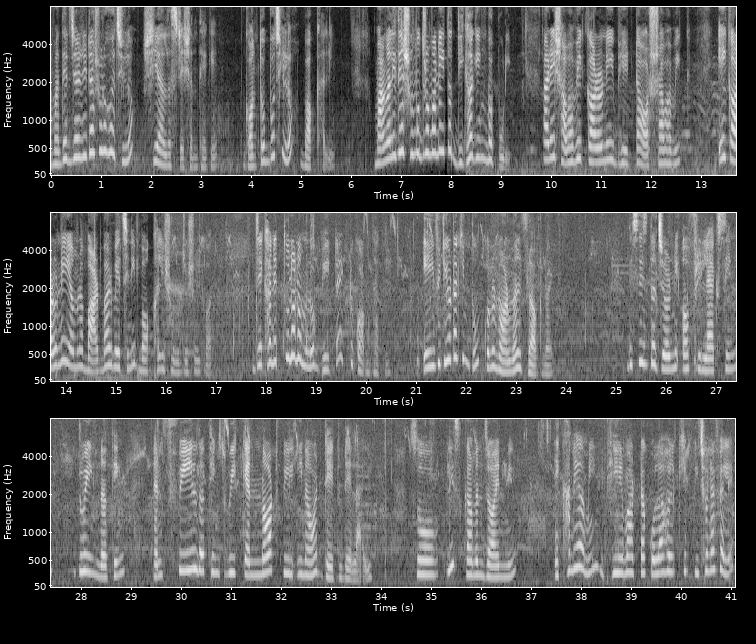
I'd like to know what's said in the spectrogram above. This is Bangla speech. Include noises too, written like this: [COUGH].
আমাদের জার্নিটা শুরু হয়েছিল শিয়ালদা স্টেশন থেকে। গন্তব্য ছিল বকখালি। বাঙালিদের সমুদ্র মানেই তো দীঘা কিংবা পুরী। আর এই স্বাভাবিক কারণেই ভিড়টা অস্বাভাবিক। এই কারণেই আমরা বারবার বেছে নিই বকখালি সমুদ্র সৈকত, যেখানে তুলনামূলক ভিড়টা একটু কম থাকে। এই ভিডিওটা কিন্তু কোনো নর্মাল ভ্লগ নয়। This is the journey of relaxing doing nothing and feel the things we cannot feel in our day to day life. So, please come and join me. এখানে আমি ভিড়ভাড়টা কোলাহলকে পিছনে ফেলে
